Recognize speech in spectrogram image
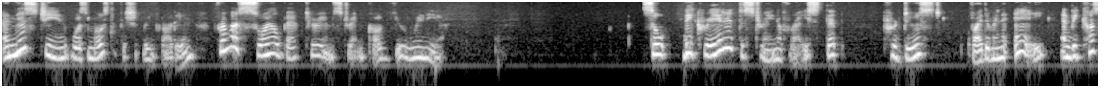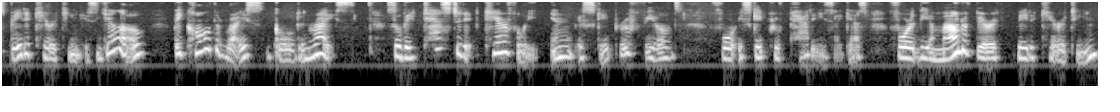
and this gene was most efficiently brought in from a soil bacterium strain called Erwinia. So they created the strain of rice that produced vitamin A, and because beta carotene is yellow, they called the rice golden rice. So they tested it carefully in escape proof fields for escape proof paddies, I guess, for the amount of beta carotene,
